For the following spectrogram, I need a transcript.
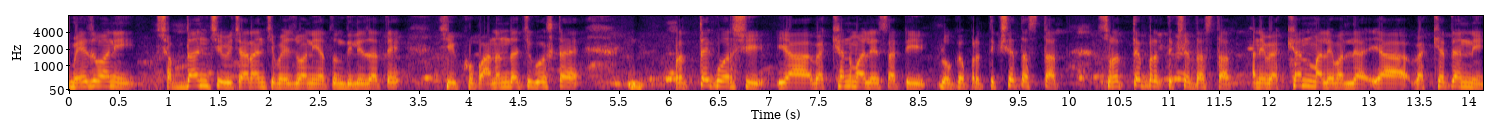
मेजवानी शब्दांची विचारांची मेजवानी यातून दिली जाते. ही खूप आनंदाची गोष्ट आहे. प्रत्येक वर्षी या व्याख्यानमालेसाठी लोक प्रतीक्षेत असतात श्रोते प्रतीक्षेत असतात आणि व्याख्यानमालेमधल्या या व्याख्यात्यांनी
